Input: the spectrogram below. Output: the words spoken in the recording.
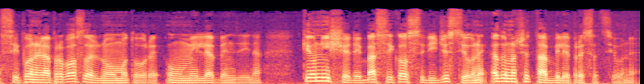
si pone la proposta del nuovo motore, un 1000 a benzina, che unisce dei bassi costi di gestione ad un'accettabile prestazione.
